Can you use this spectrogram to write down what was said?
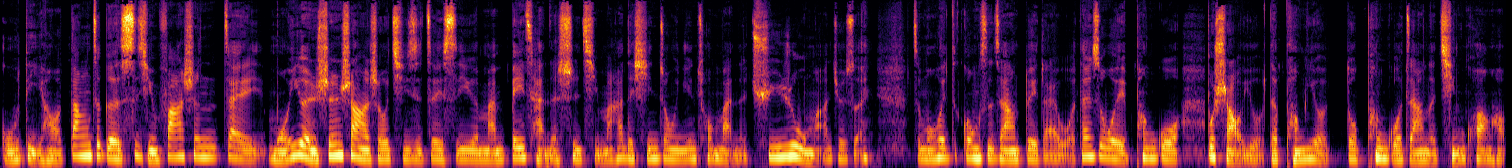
谷底哈。当这个事情发生在某一个人身上的时候，其实这是一个蛮悲惨的事情嘛。他的心中已经充满了屈辱嘛，就是哎，怎么会公司这样对待我？但是我也碰过不少有的朋友都碰过这样的情况哈。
